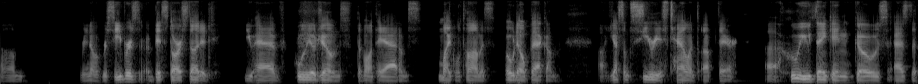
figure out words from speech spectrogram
Um, you know, receivers are a bit star studded. You have Julio Jones, Davante Adams, Michael Thomas, Odell Beckham, Uh, you got some serious talent up there. Uh, who are you thinking goes as the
